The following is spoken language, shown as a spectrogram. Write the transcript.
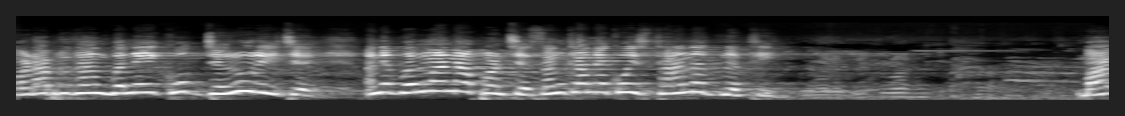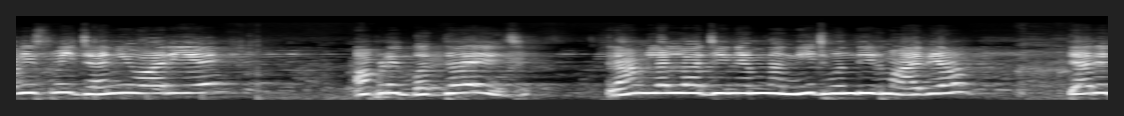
વડાપ્રધાન બને એ ખૂબ જરૂરી છે. અને બનવાના પણ છે, શંકાને કોઈ સ્થાન જ નથી. બાવીસમી જાન્યુઆરીએ આપણે બધાએ જ રામલલ્લાજીને એમના નિજ મંદિરમાં આવ્યા. ત્યારે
